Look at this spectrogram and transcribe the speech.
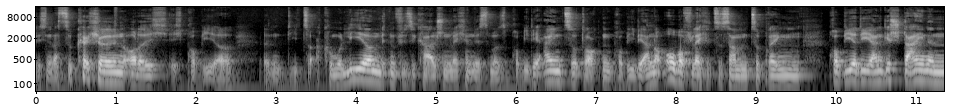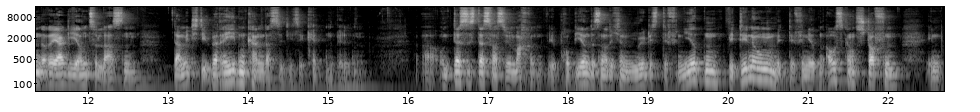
bisschen was zu köcheln oder ich, ich probiere äh, die zu akkumulieren mit einem physikalischen Mechanismus, probiere die einzutrocknen, probiere die an der Oberfläche zusammenzubringen, probiere die an Gesteinen reagieren zu lassen, damit ich die überreden kann, dass sie diese Ketten bilden. Äh, und das ist das, was wir machen. Wir probieren das natürlich in möglichst definierten Bedingungen, mit definierten Ausgangsstoffen, in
